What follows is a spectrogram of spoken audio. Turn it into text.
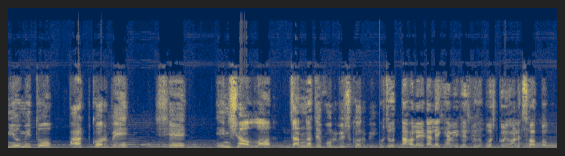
নিয়মিত পাঠ করবে সে ইনশাআল্লাহ জান্নাতে প্রবেশ করবে। হুজুর তাহলে এটা লিখে আমি ফেসবুকে পোস্ট করি অনেক সব পাবো।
